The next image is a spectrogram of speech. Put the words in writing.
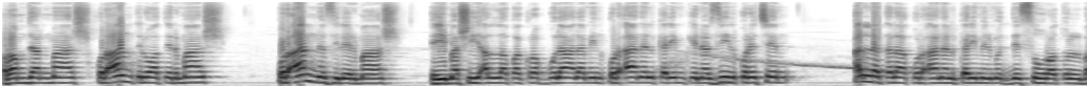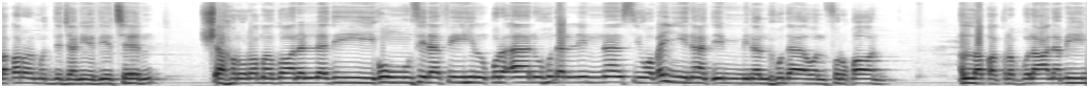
রমজান মাস কোরআন তেলোয়াতের মাস কোরআন নাজিলের মাস এই মাসেই আল্লাহ পাক রব্বুল আলমিন কোরআন আল করিমকে নাজিল করেছেন আল্লাহ তালা কোরআন আল করিমের মধ্যে সৌরাতুল বাকারার মধ্যে জানিয়ে দিয়েছেন শাহরু রমাদান الذي أنزل فيه القرآن هدى للناس وبينات من الهدى والفرقان আল্লাহ পাক রব্বুল আলমিন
